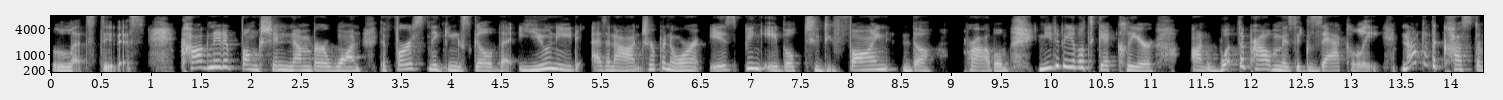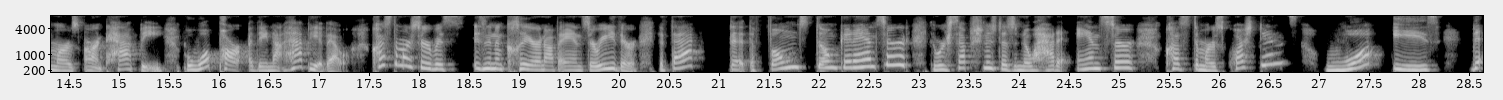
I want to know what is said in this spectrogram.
Let's do this. Cognitive function number one, the first thinking skill that you need as an entrepreneur is being able to define the problem. You need to be able to get clear on what the problem is exactly. Not that the customers aren't happy, but what part are they not happy about? Customer service isn't a clear enough answer either. The fact that the phones don't get answered, the receptionist doesn't know how to answer customers' questions. What is the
